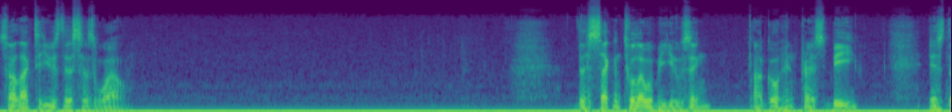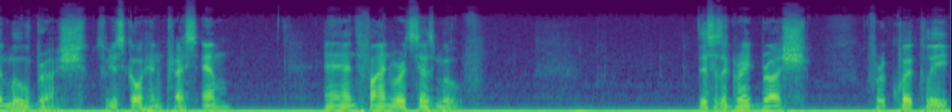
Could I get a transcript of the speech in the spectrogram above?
So I like to use this as well. The second tool I will be using, I'll go ahead and press B, is the move brush. So just go ahead and press M and find where it says move. This is a great brush for quickly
